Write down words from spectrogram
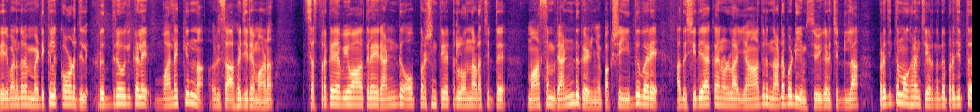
തിരുവനന്തപുരം മെഡിക്കൽ കോളേജിൽ ഹൃദ്രോഗികളെ വലയ്ക്കുന്ന ഒരു സാഹചര്യമാണ് ശസ്ത്രക്രിയാ വിഭാഗത്തിലെ രണ്ട് ഓപ്പറേഷൻ തിയേറ്ററിൽ ഒന്നടച്ചിട്ട് മാസം രണ്ട് കഴിഞ്ഞു. പക്ഷേ ഇതുവരെ അത് ശരിയാക്കാനുള്ള യാതൊരു നടപടിയും സ്വീകരിച്ചിട്ടില്ല. പ്രജിത്ത് മോഹനൻ ചേർന്നിട്ട് പ്രജിത്ത്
